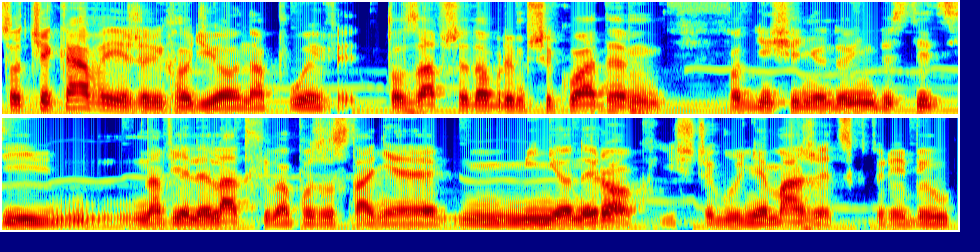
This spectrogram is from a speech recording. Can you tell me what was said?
Co ciekawe, jeżeli chodzi o napływy, to zawsze dobrym przykładem w odniesieniu do inwestycji na wiele lat chyba pozostanie miniony rok i szczególnie marzec, który był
